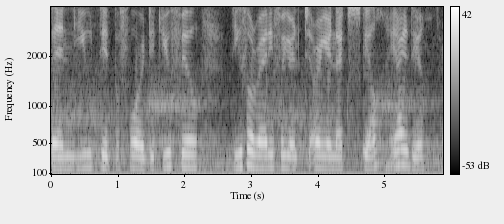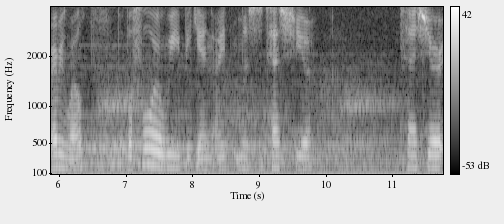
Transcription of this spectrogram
than you did before. Did you feel do you feel ready for your to earn your next skill? Yeah, I do. Very well. But before we begin, I must test your Test your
